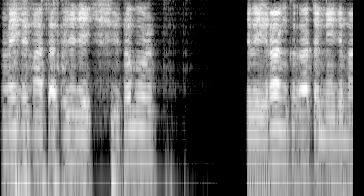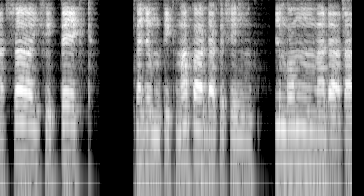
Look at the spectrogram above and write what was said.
Mergem așa, deci joburi. Trebuie rang, asta mergem așa și pact. Mergem un pic mapa, dacă și plimbăm, da, da,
